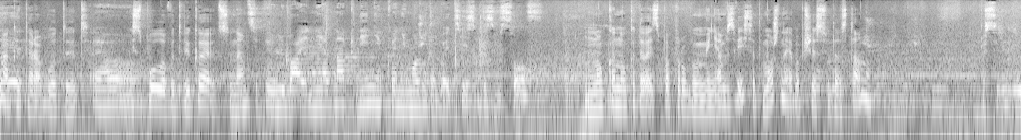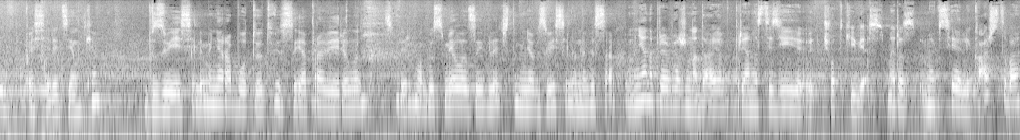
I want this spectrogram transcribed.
так это работает. Э, Из пола выдвигаются, да? Принципе, любая, ни одна клиника не может обойтись без весов. Ну-ка, ну-ка, давайте попробуем. Меня взвесят. Можно я вообще сюда стану? Посерединке. Посерединке. Взвесили меня, работают весы, я проверила. Теперь могу смело заявлять, что меня взвесили на весах. Мне, например, важно, да, при анестезии четкий вес. Мы, раз, мы все лекарства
